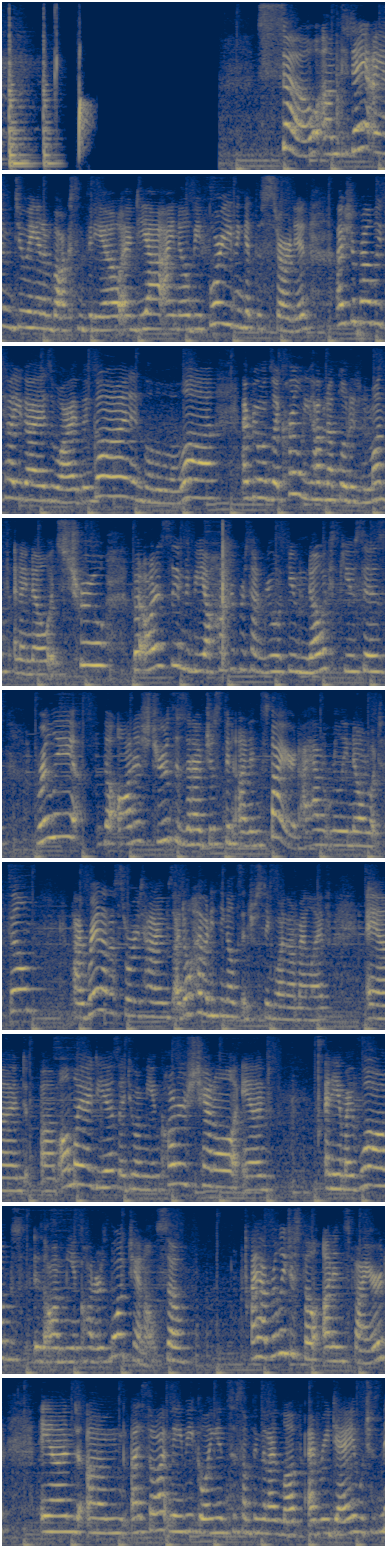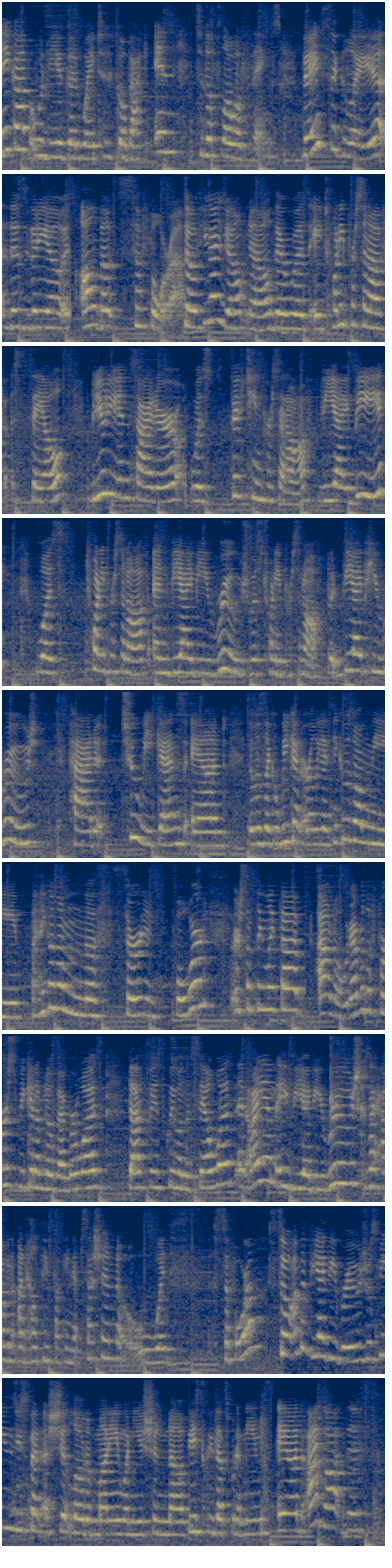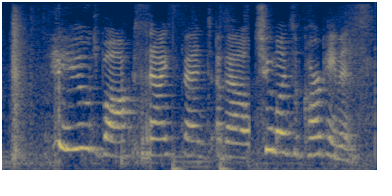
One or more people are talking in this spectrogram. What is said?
So, um, today I am doing an unboxing video, and yeah, I know before I even get this started, I should probably tell you guys why I've been gone and blah blah blah blah. Everyone's like, Karlee, you haven't uploaded in a month, and I know it's true, but honestly, I'm gonna be 100% real with you, no excuses. Really, the honest truth is that I've just been uninspired. I haven't really known what to film. I ran out of story times. I don't have anything else interesting going on in my life. And um, all my ideas I do on me and Conner's channel, and any of my vlogs is on me and Conner's vlog channel. So I have really just felt uninspired and um, I thought maybe going into something that I love every day, which is makeup, would be a good way to go back into the flow of things. Basically, this video is all about Sephora. So if you guys don't know, there was a 20% off sale. Beauty Insider was 15% off. VIB was 20% off and VIB Rouge was 20% off. But VIB Rouge had two weekends and it was like a weekend early. I think it was on the, I think it was on the third and fourth or something like that. I don't know, whatever the first weekend of November was, that's basically when the sale was. And I am a VIB Rouge because I have an unhealthy fucking obsession with Sephora. So I'm a VIB Rouge, which means you spent a shitload of money when you shouldn't have. Basically, that's what it means. And I got this huge box and I spent about two months of car payments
